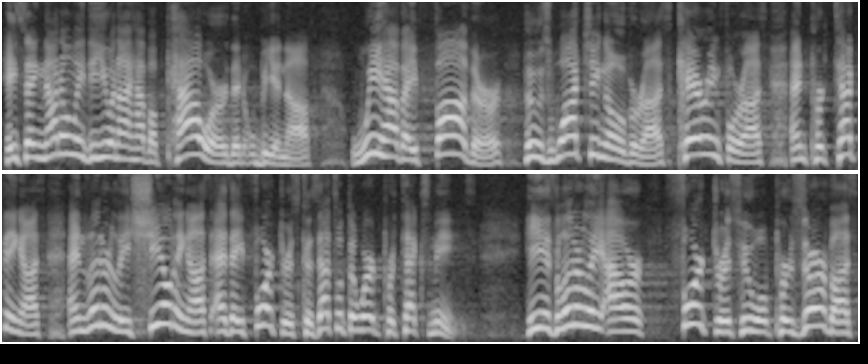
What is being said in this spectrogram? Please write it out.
He's saying, not only do you and I have a power that will be enough, we have a Father who's watching over us, caring for us, and protecting us, and literally shielding us as a fortress, because that's what the word protects means. He is literally our fortress who will preserve us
